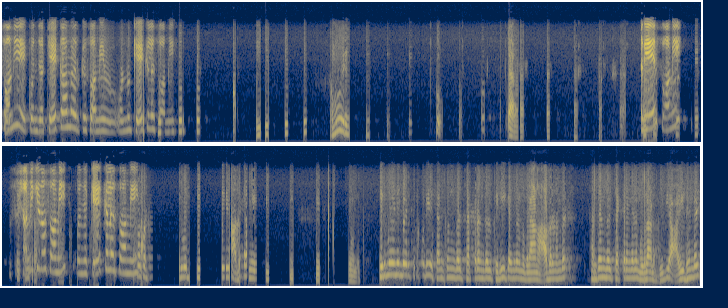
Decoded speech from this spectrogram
சுவாமி கொஞ்சம் கேட்காம இருக்கு சுவாமி. ஒன்னும் கேட்கல சுவாமி. அமும் ஏன் சுவாமி. சமிக்கணும் சுவாமி. கொஞ்சம் கேட்கல சுவாமி. இருக்கக்கூடிய சங்கங்கள் சக்கரங்கள் கிரீட்டங்கள் முதலான ஆபரணங்கள் சங்கங்கள் சக்கரங்கள் முதலான திவ்ய ஆயுதங்கள்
